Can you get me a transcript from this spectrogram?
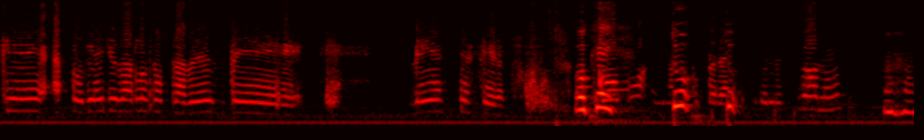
que podía ayudarlos a través de, de este centro. Ok, tú... tú... Ajá.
